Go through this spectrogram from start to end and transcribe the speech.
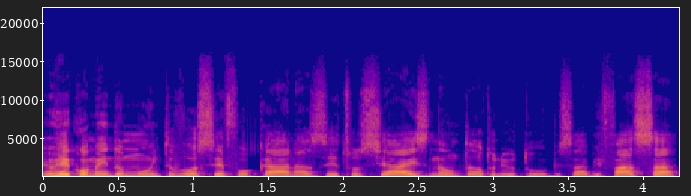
Eu recomendo muito você focar nas redes sociais, não tanto no YouTube, sabe? Faça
